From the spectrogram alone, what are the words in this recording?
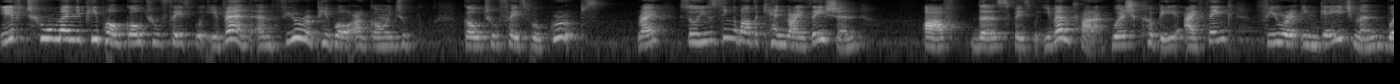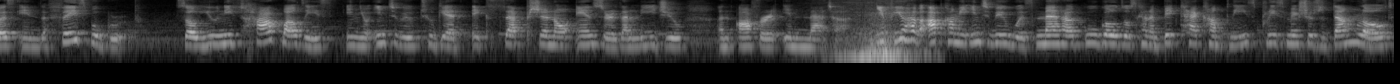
If too many people go to Facebook Event and fewer people are going to go to Facebook Groups, right? So you think about the cannibalization of this Facebook event product, which could be, I think, fewer engagement within the Facebook group. So you need to talk about this in your interview to get exceptional answers that lead you an offer in Meta. If you have an upcoming interview with Meta, Google, those kind of big tech companies, please make sure to download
